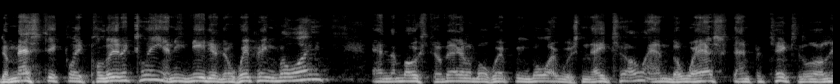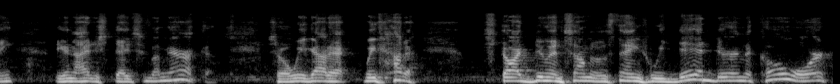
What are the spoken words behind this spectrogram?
domestically, politically, and he needed a whipping boy. And the most available whipping boy was NATO and the West, and particularly the United States of America. So we gotta we gotta start doing some of the things we did during the Cold War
